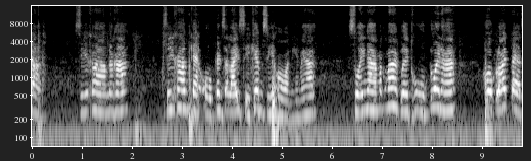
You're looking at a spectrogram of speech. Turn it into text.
จ้ะสีครามนะคะ สีครามแกะโอบเป็นสไลด์สีเข้มสีอ่อนเห็นไหมคะสวยงามมากๆเลยถูกด้วยนะคะหกร้อยแปด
